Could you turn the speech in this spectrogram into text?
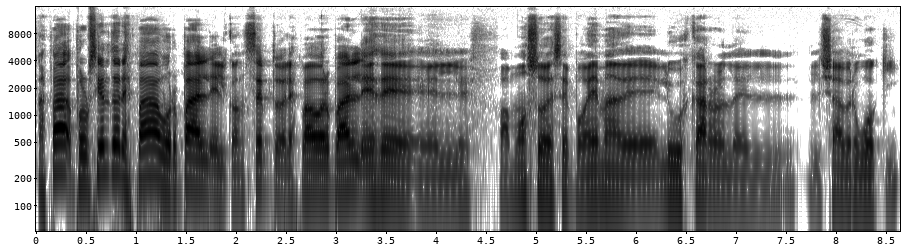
La espada- por cierto, la espada Vorpal, el concepto de la espada Vorpal es de el famoso ese poema de Lewis Carroll del, del Jabberwocky,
